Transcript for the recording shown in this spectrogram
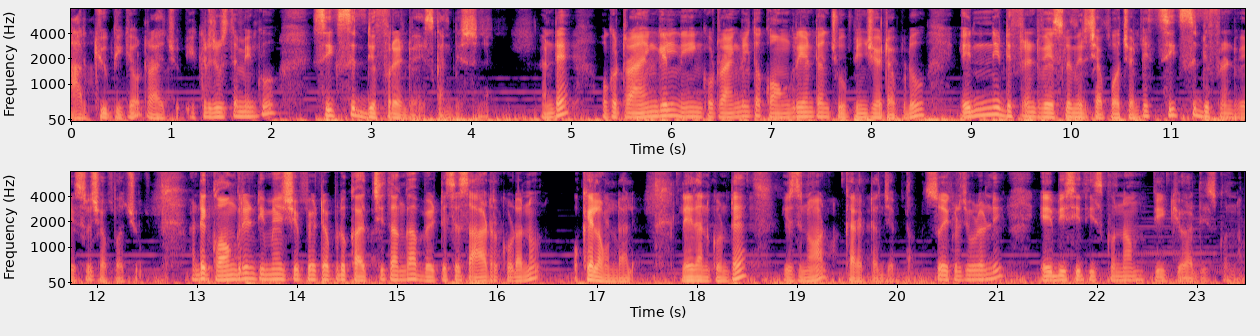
ఆర్క్యూపీకి రాయొచ్చు. ఇక్కడ చూస్తే మీకు సిక్స్ డిఫరెంట్ వైస్ కనిపిస్తున్నాయి. అంటే ఒక ట్రయాంగిల్ని ఇంకో ట్రయాంగిల్తో కాంగ్రియంట్ అని చూపించేటప్పుడు ఎన్ని డిఫరెంట్ వేస్లో మీరు చెప్పవచ్చు అంటే సిక్స్ డిఫరెంట్ వేస్లో చెప్పొచ్చు. అంటే కాంగ్రియంట్ ఇమేజ్ చెప్పేటప్పుడు ఖచ్చితంగా వెటిసెస్ ఆర్డర్ కూడాను ఒకేలా ఉండాలి. లేదనుకుంటే ఇస్ నాట్ కరెక్ట్ అని చెప్తాం. సో ఇక్కడ చూడండి ఏబీసీ తీసుకున్నాం పీక్యూఆర్ తీసుకున్నాం.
